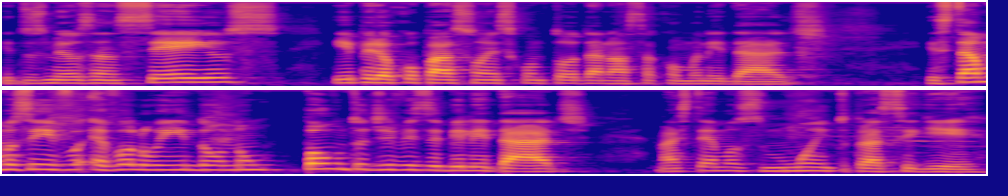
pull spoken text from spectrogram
e dos meus anseios e preocupações com toda a nossa comunidade. Estamos evoluindo num ponto de visibilidade, mas temos muito para seguir.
